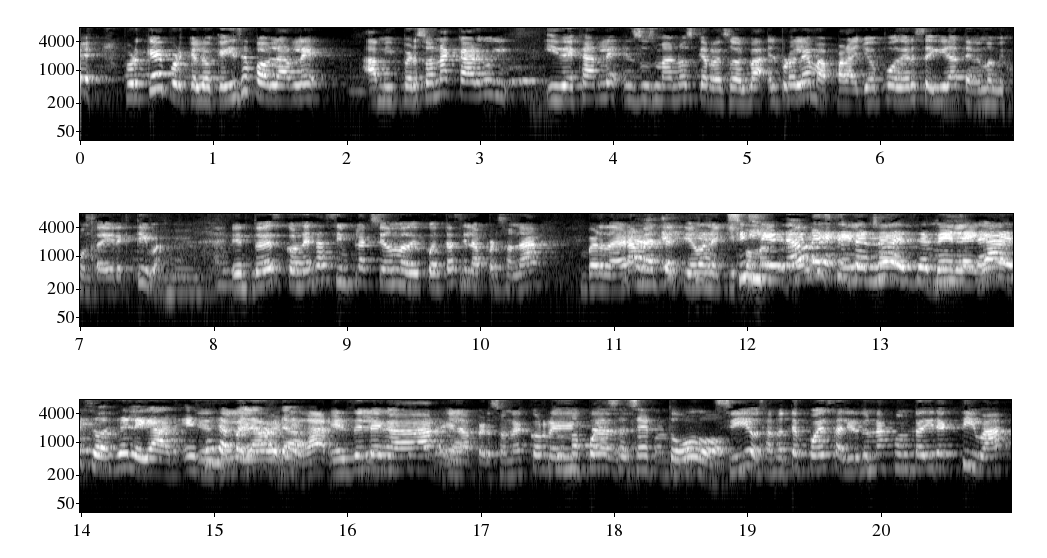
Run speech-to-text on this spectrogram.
¿Por qué? Porque lo que hice fue hablarle a mi persona a cargo y, dejarle en sus manos que resuelva el problema para yo poder seguir atendiendo mi junta directiva. Entonces, con esa simple acción me doy cuenta si la persona verdaderamente tiene un equipo. Sí, el hecho de delegar. Eso es delegar, esa es, la palabra. Es delegar en la persona correcta. Tú no puedes hacer todo. Sí, o sea, no te puedes salir de una junta directiva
